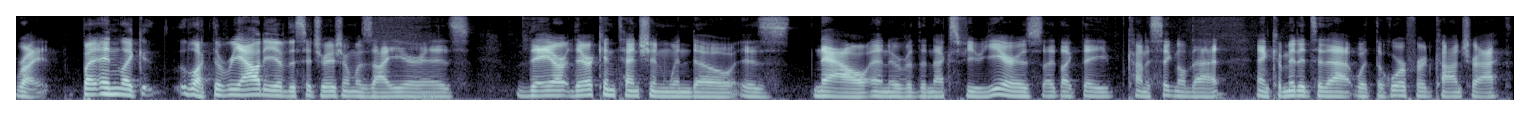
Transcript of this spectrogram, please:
Right. But and like look, the reality of the situation with Zhaire is they are their contention window is now and over the next few years. Like they kind of signaled that and committed to that with the Horford contract.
